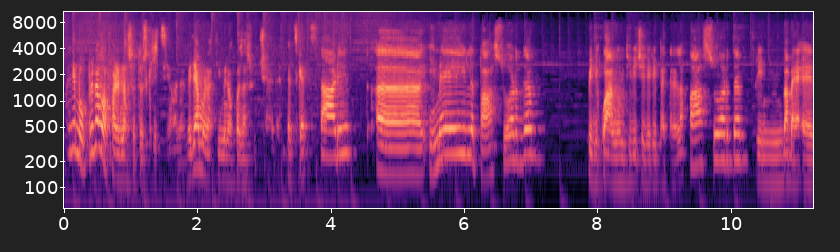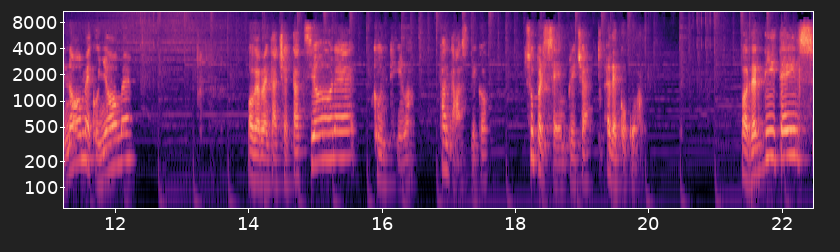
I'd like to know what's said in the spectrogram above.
Andiamo, proviamo a fare una sottoscrizione, vediamo un attimino cosa succede. Let's get started. Uh, email, password. Quindi qua non ti dice di ripetere la password, prim, vabbè, eh, nome, cognome, ovviamente accettazione, continua fantastico, super semplice ed ecco qua. Order details,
